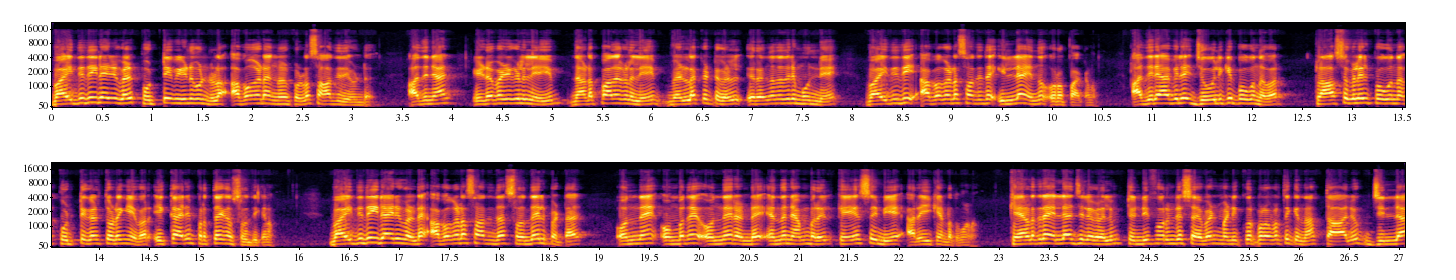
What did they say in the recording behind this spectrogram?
വൈദ്യുതി ലൈനുകൾ പൊട്ടി വീണുകൊണ്ടുള്ള അപകടങ്ങൾക്കുള്ള സാധ്യതയുണ്ട്. അതിനാൽ ഇടവഴികളിലെയും നടപ്പാതകളിലെയും വെള്ളക്കെട്ടുകളിൽ ഇറങ്ങുന്നതിന് മുന്നേ വൈദ്യുതി അപകട സാധ്യത ഇല്ല എന്ന് ഉറപ്പാക്കണം. അതിരാവിലെ ജോലിക്ക് പോകുന്നവർ ക്ലാസ്സുകളിൽ പോകുന്ന കുട്ടികൾ തുടങ്ങിയവർ ഇക്കാര്യം പ്രത്യേകം ശ്രദ്ധിക്കണം. വൈദ്യുതി ലൈനുകളുടെ അപകട സാധ്യത ശ്രദ്ധയിൽപ്പെട്ടാൽ ഒന്ന് ഒമ്പത് ഒന്ന് രണ്ട് എന്ന നമ്പറിൽ കെ എസ് ബിയെ അറിയിക്കേണ്ടതുമാണ്. കേരളത്തിലെ എല്ലാ ജില്ലകളിലും ട്വന്റി ഫോർ ഇന്റു സെവൻ മണിക്കൂർ പ്രവർത്തിക്കുന്ന താലൂക്ക് ജില്ലാ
